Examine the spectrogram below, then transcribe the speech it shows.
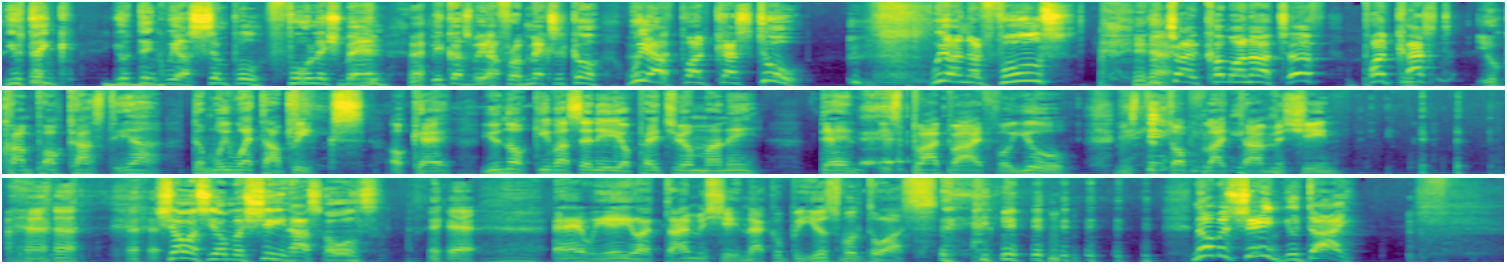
You think you think we are simple, foolish men because we are from Mexico? We have podcasts too. We are not fools. You try and come on our turf, podcast. You can't podcast here, then we wet our beaks. Okay, you not give us any of your Patreon money, then it's bye bye for you, Mister Top Flight Time Machine. Show us your machine, assholes. Yeah. Hey, we hear you a time machine. That could be useful to us. No machine, you die.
